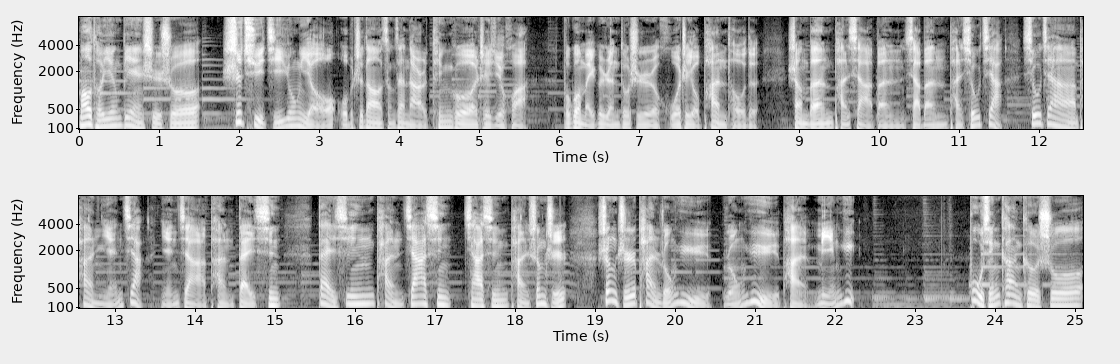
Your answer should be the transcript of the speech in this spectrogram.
猫头鹰便是说：“失去即拥有。”我不知道曾在哪儿听过这句话，不过每个人都是活着有盼头的。上班盼下班，下班盼休假，休假盼年假，年假盼带薪，带薪盼加薪，加薪盼升职，升职盼荣誉，荣誉盼名誉。步行看客说：“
